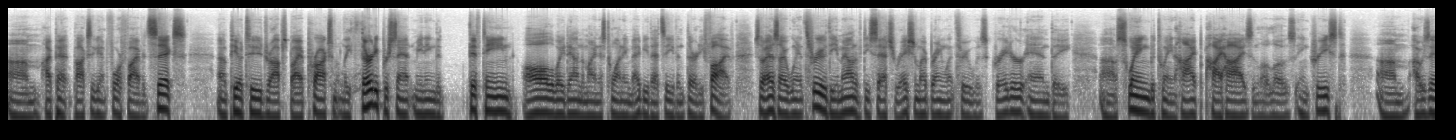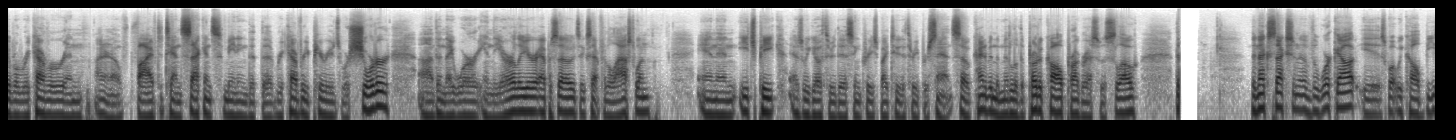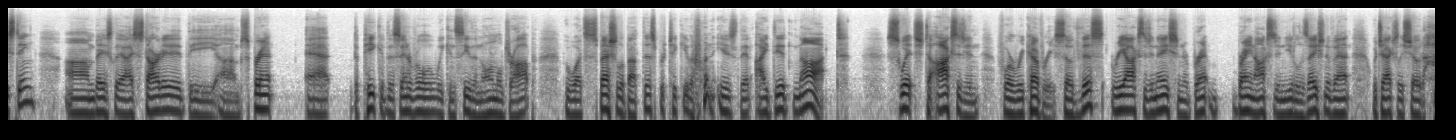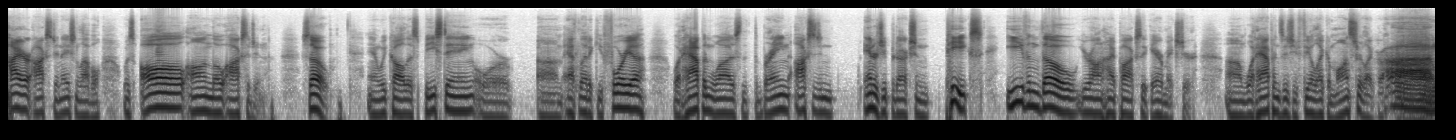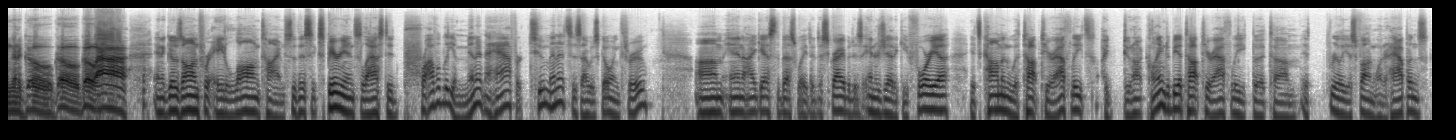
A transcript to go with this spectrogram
Um, event 4, 5, and 6. Uh, PO2 drops by approximately 30%, meaning the 15 all the way down to minus 20 maybe that's even 35 so as i went through the amount of desaturation my brain went through was greater and the uh, swing between high high highs and low lows increased um, I was able to recover in, I don't know, five to 10 seconds, meaning that the recovery periods were shorter uh, than they were in the earlier episodes, except for the last one and then each peak as we go through this increased by 2 to 3 percent. So kind of in the middle of the protocol, progress was slow. The next section of the workout is what we call beasting. Um, basically, I started the um, sprint at the peak of this interval. We can see the normal drop. But what's special about this particular one is that I did not switch to oxygen for recovery. So this reoxygenation or brain oxygen utilization event, which actually showed higher oxygenation level, was all on low oxygen. So, and we call this beasting or um, athletic euphoria. What happened was that the brain oxygen energy production peaks even though you're on hypoxic air mixture. Um, what happens is you feel like a monster, like, ah, I'm going to go, go, go, ah. And it goes on for a long time. So this experience lasted probably a minute and a half or two minutes as I was going through. Um, and I guess the best way to describe it is energetic euphoria. It's common with top tier athletes. I do not claim to be a top tier athlete, but um, it really is fun when it happens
